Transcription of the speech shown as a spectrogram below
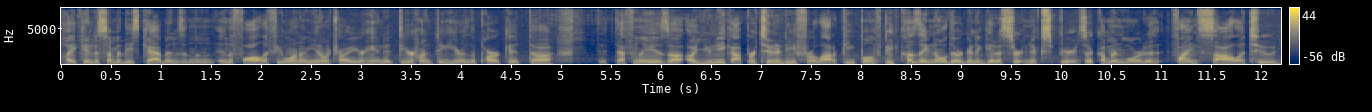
hike into some of these cabins in the, in the fall if you want to, you know, try your hand at deer hunting here in the park. It, uh, it definitely is a, a, unique opportunity for a lot of people because they know they're going to get a certain experience. They're coming more to find solitude.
